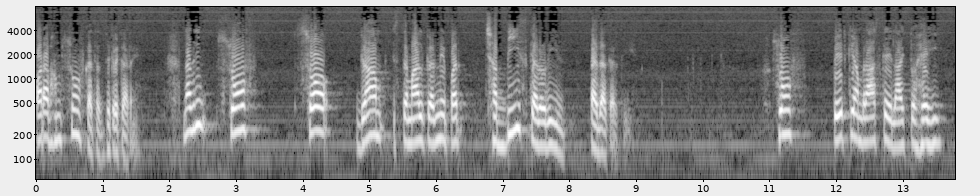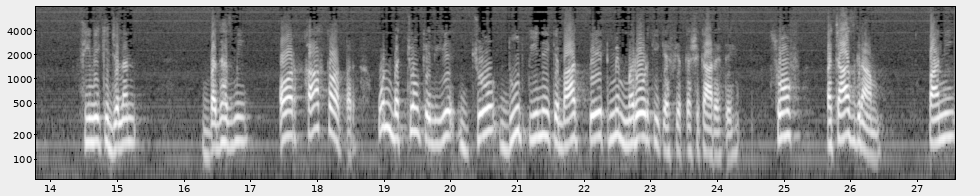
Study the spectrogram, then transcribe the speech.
اور اب ہم سونف کا ذکر کر رہے ہیں۔ ناظرین، سونف سو گرام استعمال کرنے پر چھبیس کیلوریز پیدا کرتی ہے۔ سونف پیٹ کے امراض کا علاج تو ہے ہی، سینے کی جلن، بدہضمی اور خاص طور پر ان بچوں کے لیے جو دودھ پینے کے بعد پیٹ میں مروڑ کی کیفیت کا شکار رہتے ہیں۔ سونف پچاس گرام، پانی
